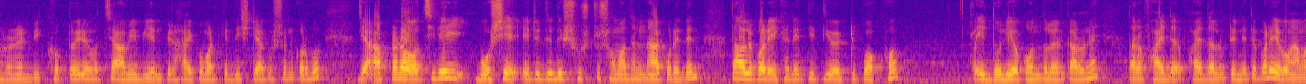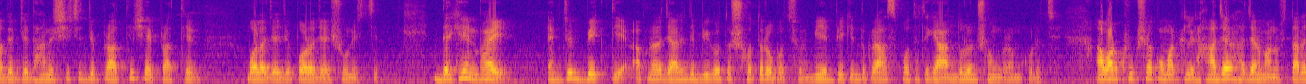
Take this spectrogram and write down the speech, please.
ধরনের বিক্ষোভ তৈরি হচ্ছে। আমি বিএনপির হাইকমান্ডকে দৃষ্টি আকর্ষণ করব যে আপনারা অচিরেই বসে এটি যদি সুষ্ঠু সমাধান না করে দেন, তাহলে পরে এখানে তৃতীয় একটি পক্ষ এই দলীয় কন্দলের কারণে তারা ফায়দা ফায়দা লুটে নিতে পারে এবং আমাদের যে ধানের শীষের যে প্রার্থী, সেই প্রার্থীর বলা যায় যে পরাজয় সুনিশ্চিত। দেখেন ভাই, একজন ব্যক্তি, আপনারা জানেন যে বিগত সতেরো বছর বিএনপি কিন্তু রাজপথে থেকে আন্দোলন সংগ্রাম করেছে। আমার খুকসা কুমারখালীর হাজার হাজার মানুষ তারা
